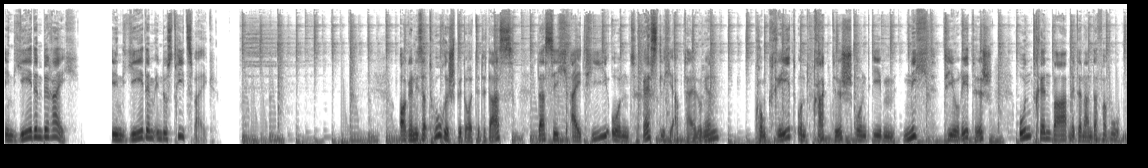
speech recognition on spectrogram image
In jedem Bereich in jedem Industriezweig. Organisatorisch bedeutete das, dass sich IT und restliche Abteilungen konkret und praktisch und eben nicht theoretisch untrennbar miteinander verwoben.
